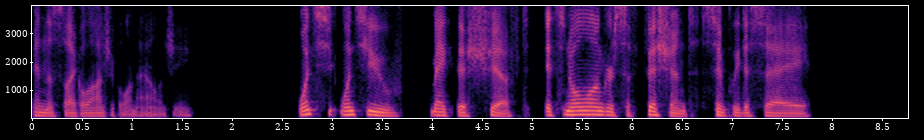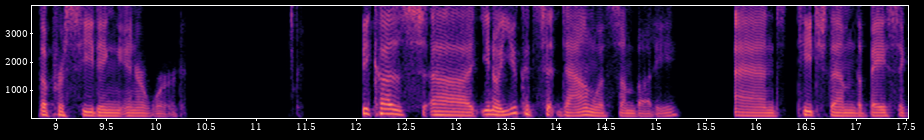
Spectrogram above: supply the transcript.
in the psychological analogy? Once once you make this shift, it's no longer sufficient simply to say the preceding inner word because uh, you know you could sit down with somebody and teach them the basic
